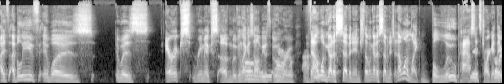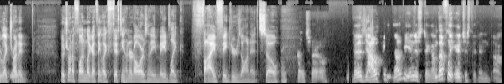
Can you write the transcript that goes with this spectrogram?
I, I believe it was, it was Eric's remix of "Moving Like a Oh, Zombie" with yeah. Umru. That one got a seven inch. That one got a seven inch, and that one like blew past its It's target. so They were like trying to, they were trying to fund like I think like fifteen hundred dollars, and they made like five figures on it. So That's so true. That, Yeah. would be that would be interesting. I'm definitely interested in uh,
